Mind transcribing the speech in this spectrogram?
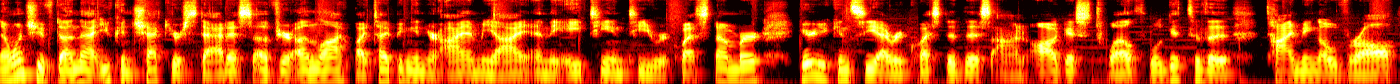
Now, once you've done that, you can check your status of your unlock by typing in your IMEI and the AT&T request number. Here you can see I requested this on August 12th. We'll get to the timing overall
